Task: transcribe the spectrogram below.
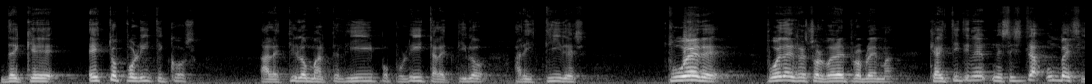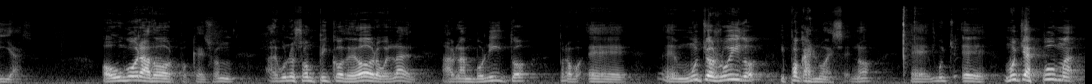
de que estos políticos, al estilo Martelly, populista, al estilo Aristides, puede, pueden resolver el problema que Haití tiene, necesita un Mesías o un orador, porque son, algunos son picos de oro, ¿verdad? Hablan bonito, pero, eh, eh, mucho ruido y pocas nueces, ¿no? Eh, mucha espuma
